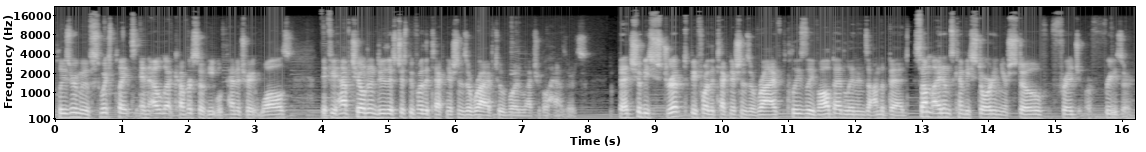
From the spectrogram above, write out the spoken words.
Please remove switch plates and outlet covers so heat will penetrate walls. If you have children, do this just before the technicians arrive to avoid electrical hazards. Beds should be stripped before the technicians arrive. Please leave all bed linens on the bed. Some items can be stored in your stove, fridge, or freezer.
